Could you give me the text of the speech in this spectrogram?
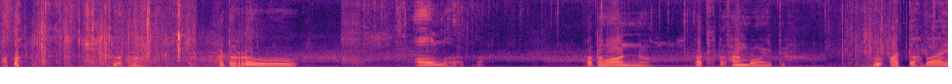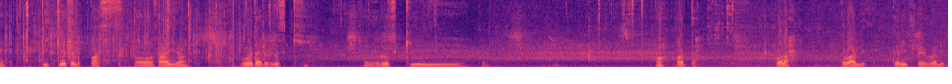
patah. Tuh aku. Patah ro. Allah Akbar. Patah mana? Patah sambung itu. Ruk patah bye. Ikan terlepas. Oh sayang. Oh tak ada rezeki. Tak ada rezeki. Oh patah. Apalah. Kita balik. Kita repair balik.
